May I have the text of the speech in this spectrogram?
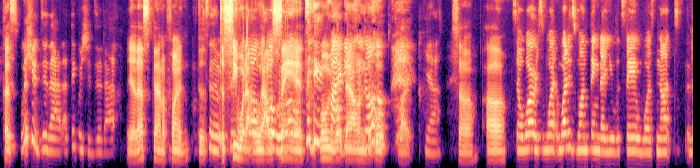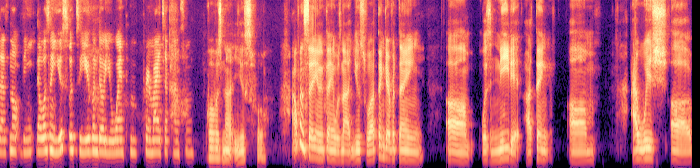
because we should do that. I think we should do that. Yeah, that's kind of funny to, to, to see what I what I was saying when we wrote down in the book. Like, yeah. So, uh, so what is what what is one thing that you would say was not that's not being that wasn't useful to you, even though you went premarital counseling? What was not useful? I wouldn't say anything was not useful. I think everything um, was needed. I think um, I wish uh,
